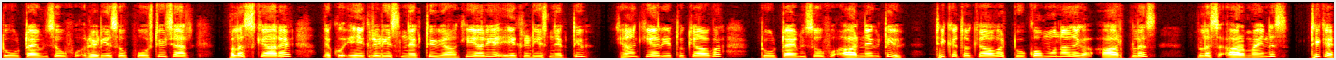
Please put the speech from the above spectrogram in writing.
Two times of radius of positive charge plus क्या आ रहा है? देखो, एक रेडियस नेगेटिव यहाँ की आ रही है, एक रेडियस नेगेटिव यहाँ की आ रही है तो क्या होगा? Two times of r negative ठीक है? तो क्या होगा? टू कॉमन आ जाएगा। R plus plus r minus ठीक है?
